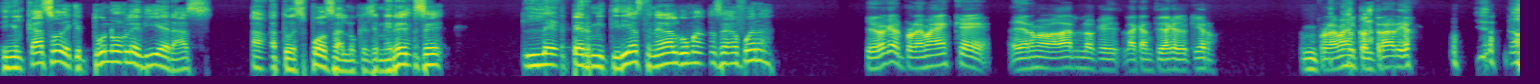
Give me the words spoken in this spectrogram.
En el caso de que tú no le dieras a, a tu esposa lo que se merece, ¿le permitirías tener algo más allá afuera? Yo creo que el problema es que ella no me va a dar lo que, la cantidad que yo quiero. Mi problema es el contrario. No,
